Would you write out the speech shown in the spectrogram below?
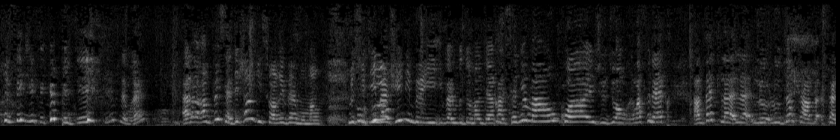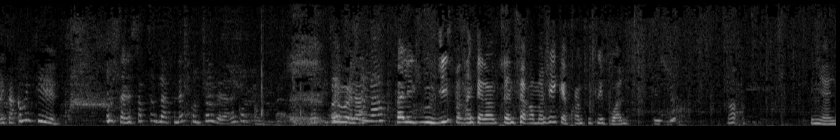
stressée que j'ai fait que péter. C'est vrai. Alors en plus, il y a des gens qui sont arrivés à un moment. Je me suis dit, imagine, ils, me- ils veulent me demander un renseignement ou quoi, et je dû ouvrir la fenêtre. En fait, l'odeur, ça, ça allait faire comme une petite... Ça allait sortir de la fenêtre comme ça, ils allaient rien comprendre. Et voilà. Fallait que je vous le dise pendant qu'elle est en train de faire à manger et qu'elle prend toutes les poils. C'est sûr Génial.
